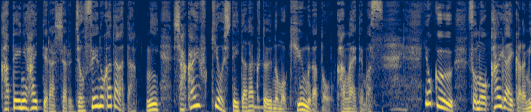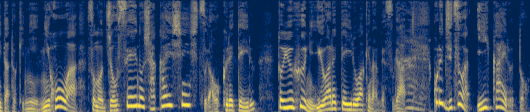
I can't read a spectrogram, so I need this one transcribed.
家庭に入っていらっしゃる女性の方々に社会復帰をしていただくというのも急務だと考えてます。よく、その海外から見たときに、日本はその女性の社会進出が遅れているというふうに言われているわけなんですが、これ実は言い換えると、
